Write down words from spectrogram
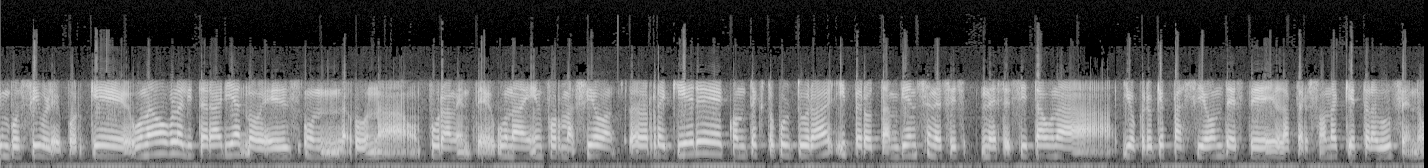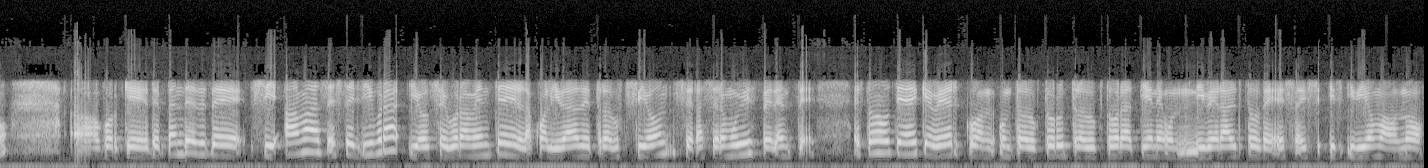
imposible porque una obra literaria no es una puramente una información. Ah, requiere contexto cultural y pero también se necesita una, yo creo que pasión desde la persona que traduce, ¿no? Porque depende de si amas este libro, yo seguramente la calidad de traducción será, será muy diferente. Esto no tiene que ver con un traductor o traductora tiene un nivel alto de ese idioma o no.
